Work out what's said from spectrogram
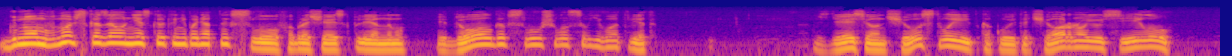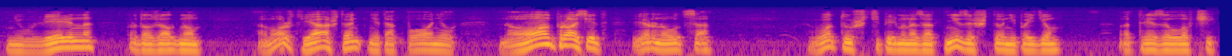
Гном вновь сказал несколько непонятных слов, обращаясь к пленному, и долго вслушивался в его ответ. Здесь он чувствует какую-то черную силу, неуверенно продолжал гном. А может, я что-нибудь не так понял, но он просит вернуться. Вот уж теперь мы назад ни за что не пойдем, — отрезал ловчий.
